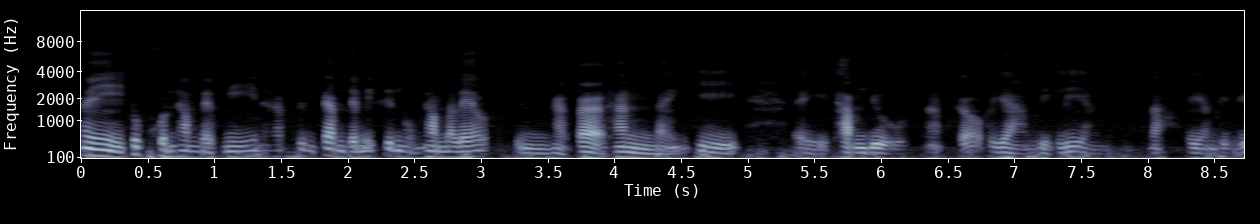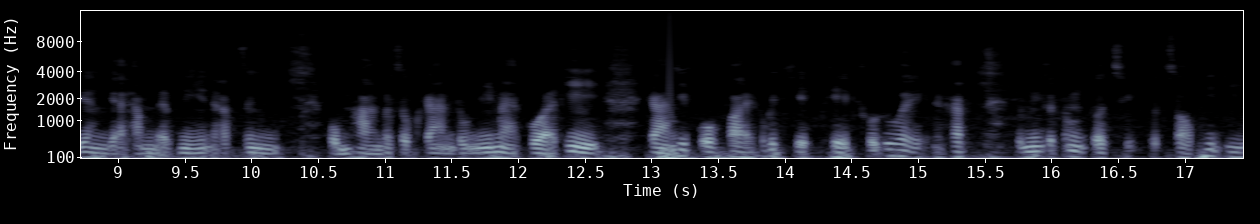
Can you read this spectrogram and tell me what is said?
ให้ทุกคนทำแบบนี้นะครับ ซึ่งแต้มจะไม่ขึ้นผมทำมาแล้ว ซึ่งหากว่าท่านไหนที่ไอ้ทำอยู่นะครับก็พยายามหลีกเลี่ยงนะพยายามหลีกเลี่ยงอย่าทำแบบนี้นะครับ ซึ่งผมผ่านประสบการณ์ตรงนี้มากกว่าที่การที่โปรไฟล์เขาไปเทรดเพจเขาด้วยนะครับ ตรงนี้ก็ต้องตรวจเช็คตรวจสอบให้ดี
